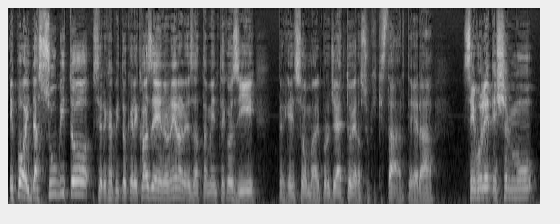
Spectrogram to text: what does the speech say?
e poi da subito si era capito che le cose non erano esattamente così perché insomma il progetto era su Kickstarter, era se volete Shenmue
